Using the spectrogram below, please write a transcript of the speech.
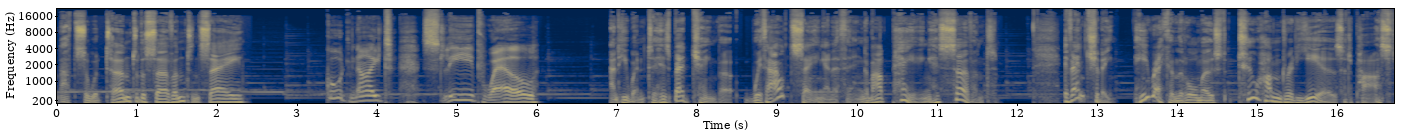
Lao Tzu would turn to the servant and say, Good night, sleep well. And he went to his bedchamber without saying anything about paying his servant. Eventually, he reckoned that almost 200 years had passed,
